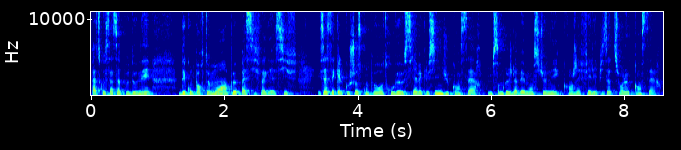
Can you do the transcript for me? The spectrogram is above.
Parce que ça, ça peut donner des comportements un peu passifs-agressifs. Et ça, c'est quelque chose qu'on peut retrouver aussi avec le signe du cancer. Il me semble que je l'avais mentionné quand j'ai fait l'épisode sur le cancer.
